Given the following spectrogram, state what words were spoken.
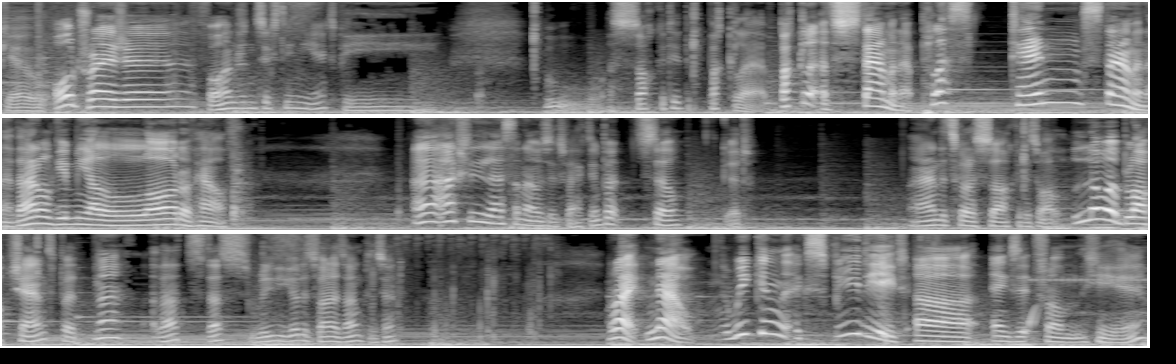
go. All treasure. 416 EXP. Ooh, a socketed buckler. Buckler of stamina. Plus 10 stamina. That'll give me a lot of health. Uh, actually less than I was expecting, but still good. And it's got a socket as well. Lower block chance, but nah, that's that's really good as far as I'm concerned. Right, now, we can expedite our exit from here.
